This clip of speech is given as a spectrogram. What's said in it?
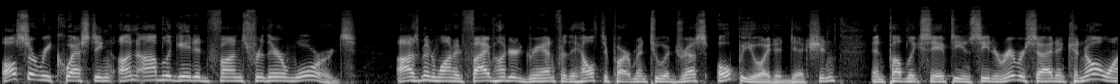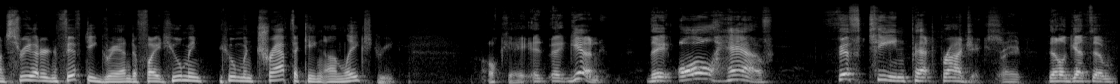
also requesting unobligated funds for their wards. Osman wanted 500 grand for the health department to address opioid addiction and public safety in Cedar Riverside, and Cano wants 350 grand to fight human human trafficking on Lake Street. Okay, it, again, they all have 15 pet projects Right. that'll get them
